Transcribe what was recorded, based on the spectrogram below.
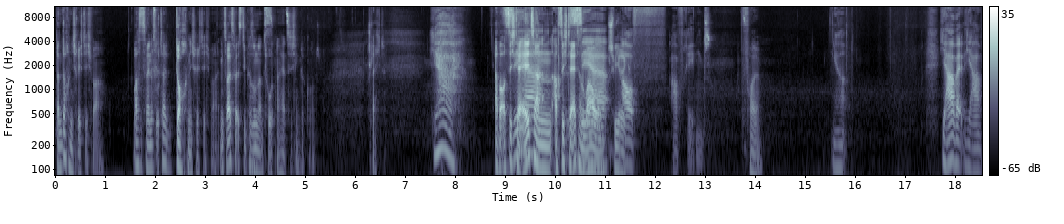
dann doch nicht richtig war? Was ist, wenn das Urteil doch nicht richtig war? Im Zweifelsfall ist die Person dann tot. Na, herzlichen Glückwunsch. Schlecht. Ja. Aber aus Sicht der Eltern, aus Sicht der Eltern, wow, schwierig. Auf, aufregend. Voll. Ja. Ja, weil, ja.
